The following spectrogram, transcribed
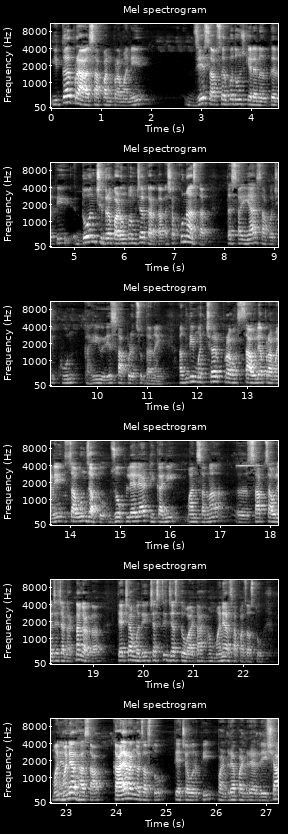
इतर प्रा सापांप्रमाणे जे साप सर्पदंश केल्यानंतर ती दोन छिद्र पाडून पंक्चर करतात अशा खुणा असतात. तसा या सापाची खून काही वेळेस सापडत सुद्धा नाही. अगदी मच्छर प्र चावल्याप्रमाणे चावून जातो. झोपलेल्या ठिकाणी माणसांना साप चावल्याच्या ज्या घटना घडतात त्याच्यामध्ये जास्तीत जास्त वाटा हा मण्यार सापाचा असतो. मण्या- मण्यार हा साप काळ्या रंगाचा असतो. त्याच्यावरती पांढऱ्या पांढऱ्या रेषा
